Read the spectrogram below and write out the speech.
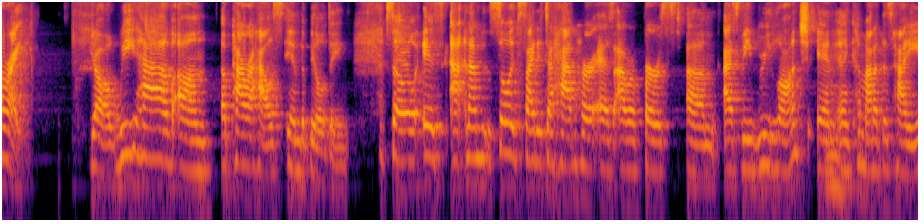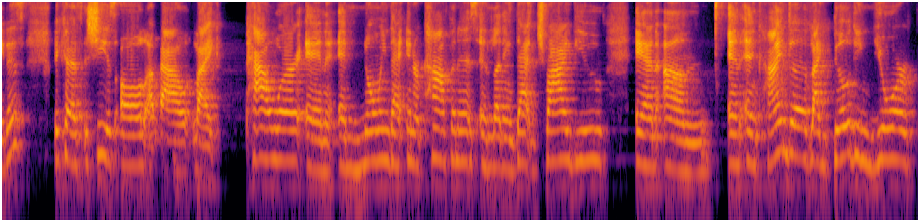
all right, y'all, we have um, a powerhouse in the building. So it's, and I'm so excited to have her as our first, um, as we relaunch and, Mm. and come out of this hiatus, because she is all about like power and and knowing that inner confidence and letting that drive you and um and and kind of like building your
